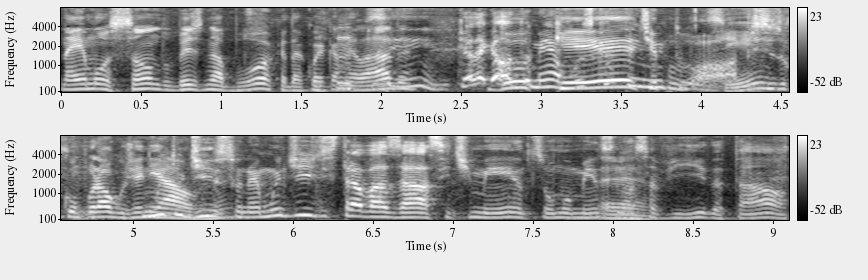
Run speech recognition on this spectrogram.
na emoção do beijo na boca, da cueca melada. Sim, que é legal também, a que, música tem tipo, muito- ó, Sim, preciso sim. compor algo genial. Muito disso, né? né? Muito de extravasar sentimentos ou momentos É. da nossa vida e tal.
